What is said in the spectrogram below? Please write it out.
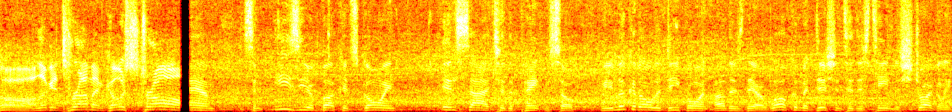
Oh, look at Drummond go strong. Some easier buckets going inside to the paint. And so when you look at Oladipo and others, they're a welcome addition to this team that's struggling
